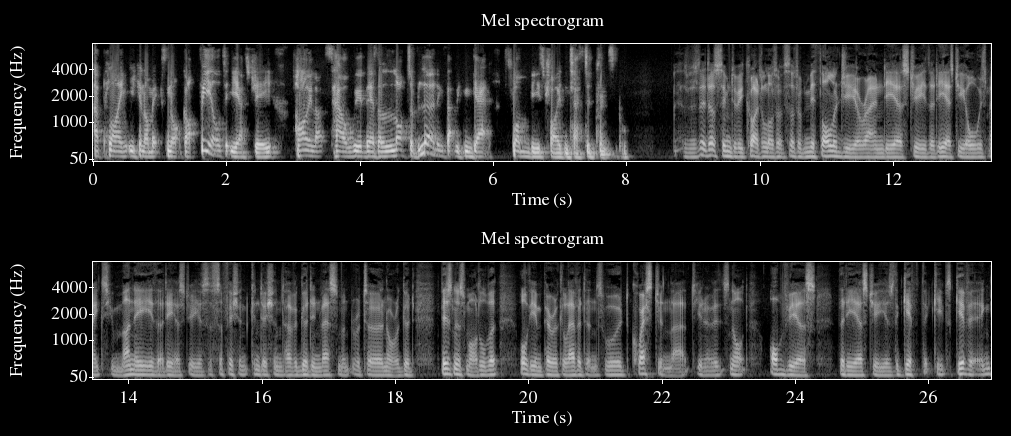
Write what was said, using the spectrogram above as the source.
applying economics not gut feel to ESG, highlights how we, there's a lot of learnings that we can get from these tried and tested principles. There does seem to be quite a lot of sort of mythology around ESG that ESG always makes you money, that ESG is a sufficient condition to have a good investment return or a good business model. But all the empirical evidence would question that. You know, it's not obvious that ESG is the gift that keeps giving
